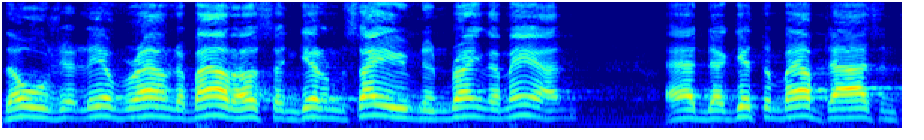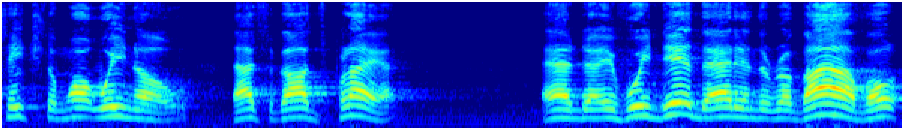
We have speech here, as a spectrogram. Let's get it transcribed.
those that live round about us and get them saved and bring them in and uh, get them baptized and teach them what we know. That's God's plan. And uh, if we did that in the revival,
